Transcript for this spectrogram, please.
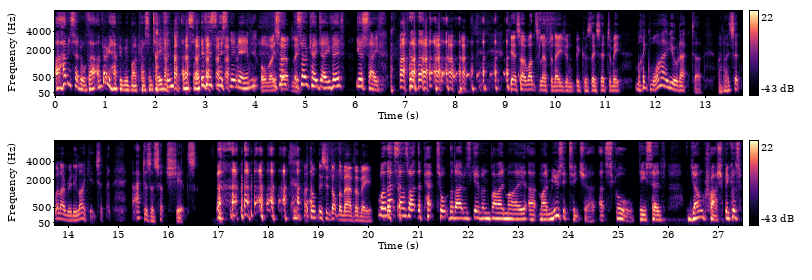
Uh, having said all that, I'm very happy with my presentation. and so if it's listening in, almost it's, certainly. it's okay, David. You're safe. yes, I once left an agent because they said to me, Mike, why are you an actor? And I said, Well, I really like it. She said, But actors are such shits. I thought this is not the man for me. well, that sounds like the pep talk that I was given by my uh, my music teacher at school. He said, "Young Crush," because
